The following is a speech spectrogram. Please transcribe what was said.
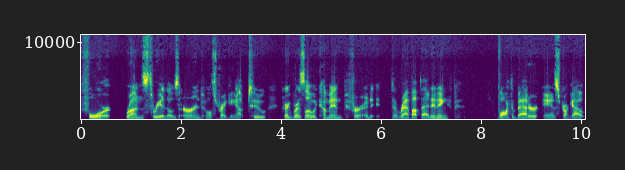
four runs, three of those earned while striking out two. Craig Breslow would come in for an, to wrap up that inning, walked a batter, and struck out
